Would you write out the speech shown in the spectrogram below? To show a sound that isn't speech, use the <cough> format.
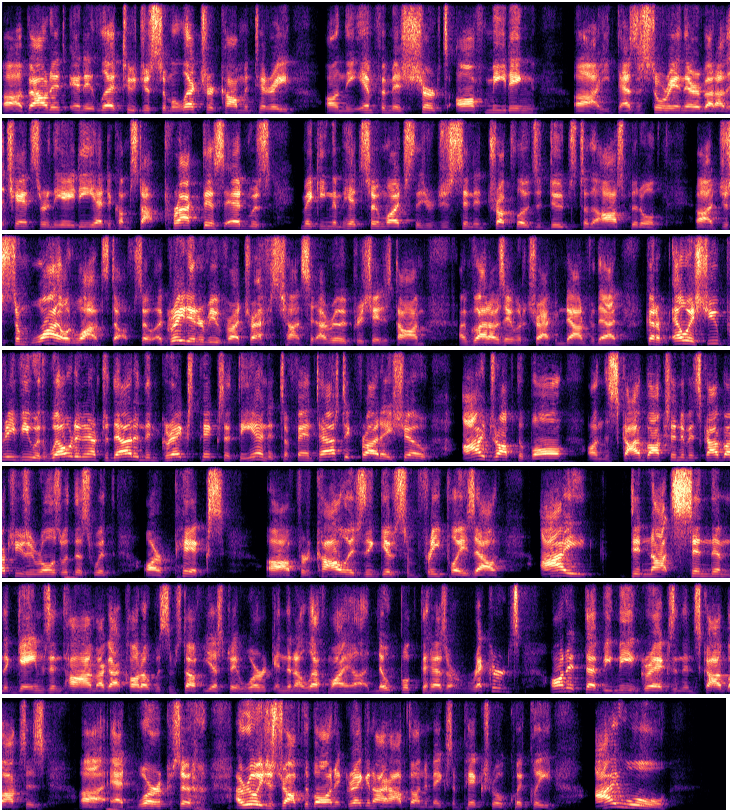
uh, about it, and it led to just some electric commentary on the infamous shirts off meeting uh, he has a story in there about how the chancellor and the AD had to come stop practice. Ed was making them hit so much that you're just sending truckloads of dudes to the hospital. Uh, just some wild, wild stuff. So a great interview for <laughs> Travis Johnson. I really appreciate his time. I'm glad I was able to track him down for that. Got an LSU preview with Weldon after that, and then Greg's picks at the end. It's a fantastic Friday show. I dropped the ball on the Skybox end of it. Skybox usually rolls with us with our picks uh, for college, then gives some free plays out. I did not send them the games in time. I got caught up with some stuff yesterday at work, and then I left my uh, notebook that has our records on it. That'd be me and Greg's, and then Skyboxes uh, at work. So <laughs> I really just dropped the ball on it. Greg and I hopped on to make some picks real quickly. I will,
